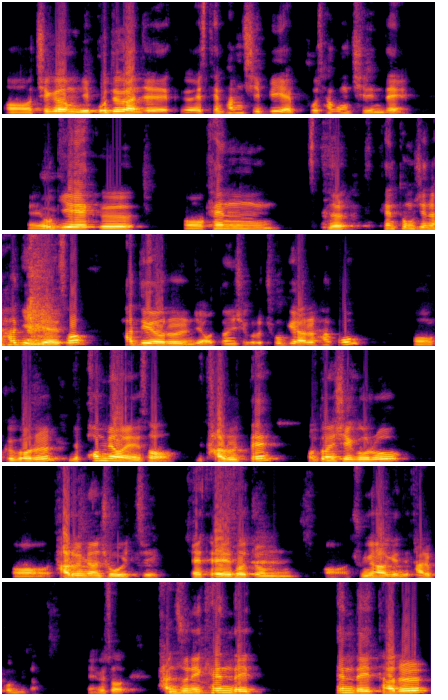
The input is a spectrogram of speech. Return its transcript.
어, 지금 이 보드가 이제 그 STM32 F407인데 예, 여기에 그 어, 캔을 캔 통신을 하기 위해서 하드웨어를 이제 어떤 식으로 초기화를 하고 어, 그거를 이제 펌웨어에서 다룰 때 어떤 식으로 어, 다루면 좋을지에 대해서 좀 어, 중요하게 이제 다룰 겁니다. 예, 그래서 단순히 캔, 데이, 캔 데이터를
